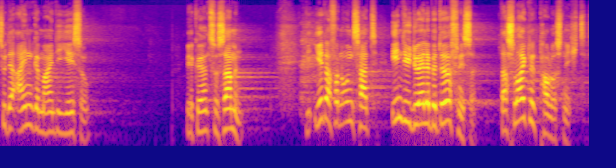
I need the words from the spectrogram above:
zu der einen Gemeinde Jesu. Wir gehören zusammen. Jeder von uns hat individuelle Bedürfnisse. Das leugnet Paulus nicht.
